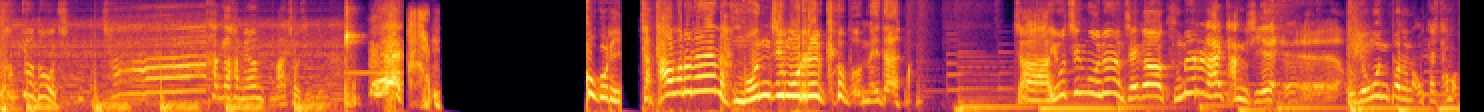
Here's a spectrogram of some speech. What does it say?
섞여도 침착하게 하면 맞춰집니다. 꼬골이. 자 다음으로는 뭔지 모를 큐브입니다. 자, 이 친구는 제가 구매를 할 당시에 에, 어, 영혼 빠져나 어, 다시 한번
